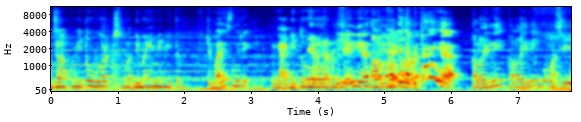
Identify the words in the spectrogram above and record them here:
jelangkung itu works buat dimainin gitu. Coba aja sendiri. Nggak gitu. Iya benar benar. Iya iya. Kalau kan kalau nggak percaya. kalau ini kalau ini gue masih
